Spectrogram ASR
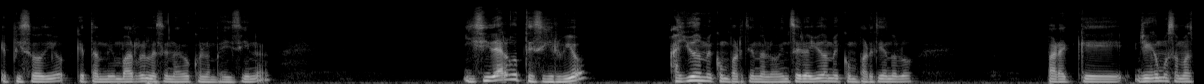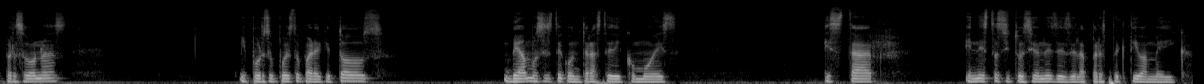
episodio que también va relacionado con la medicina. Y si de algo te sirvió, ayúdame compartiéndolo, en serio, ayúdame compartiéndolo para que lleguemos a más personas y por supuesto para que todos veamos este contraste de cómo es estar en estas situaciones desde la perspectiva médica.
